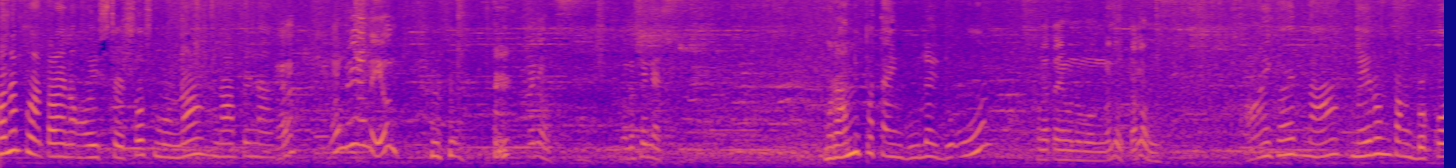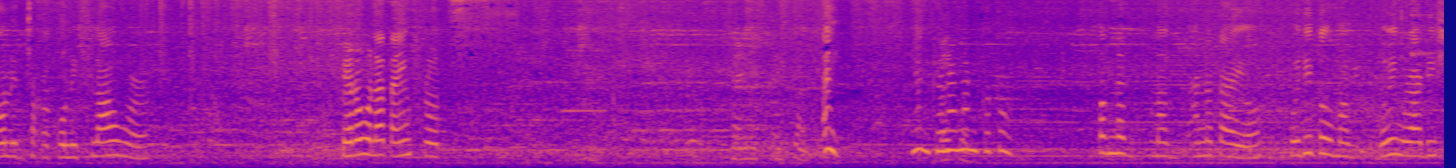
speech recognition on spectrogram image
Hanap nga tayo ng oyster sauce muna. Hanapin natin. Ha? Mamaya na yun. ano? Wala sinas. Marami pa tayong gulay doon. Wala tayong namang ano, talong. Ay, kahit na. Mayroon pang broccoli at saka cauliflower. Pero wala tayong fruits. Ay! Yan, kailangan ko to. Pag nag, mag, ano tayo, pwede to mag, gawing radish,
